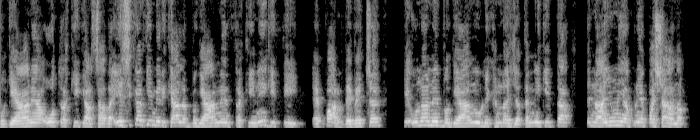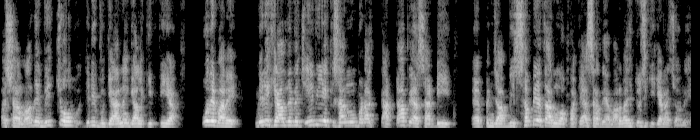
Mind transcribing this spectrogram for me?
ਵਿਗਿਆਨ ਆ, ਉਹ ਤਰੱਕੀ ਕਰ ਸਕਦਾ। ਇਸ ਕਰਕੇ ਮੇਰੇ ਖਿਆਲ ਵਿਗਿਆਨ ਨੇ ਤਰੱਕੀ ਨਹੀਂ ਕੀਤੀ ਭਾਰਤ ਦੇ ਵਿੱਚ, ਕਿ ਉਹਨਾਂ ਨੇ ਵਿਗਿਆਨ ਨੂੰ ਲਿਖਣ ਦਾ ਯਤਨ ਨਹੀਂ ਕੀਤਾ ਤੇ ਨਾ ਹੀ ਉਹਨੇ ਆਪਣੀਆਂ ਭਾਸ਼ਾਵਾਂ ਭਾਸ਼ਾਵਾਂ ਦੇ ਵਿੱਚ ਉਹ ਜਿਹੜੀ ਵਿਗਿਆਨ ਨੇ ਗੱਲ ਕੀਤੀ ਆ, ਉਹਦੇ ਬਾਰੇ। ਮੇਰੇ ਖਿਆਲ ਦੇ ਵਿੱਚ ਇਹ ਵੀ ਇੱਕ ਸਾਨੂੰ ਬੜਾ ਘਾਟਾ ਪਿਆ ਸਾਡੀ ਪੰਜਾਬੀ ਸਭਿਅਤਾ ਨੂੰ ਆਪਾਂ ਕਹਿ ਸਕਦੇ ਆ ਮਾਰਵਾ ਜੀ, ਤੁਸੀਂ ਕੀ ਕਹਿਣਾ ਚਾਹੁੰਦੇ ਆ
